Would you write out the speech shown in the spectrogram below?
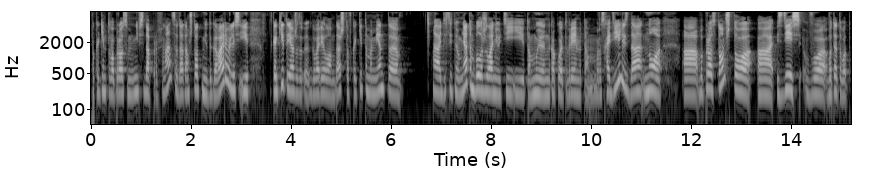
по каким-то вопросам, не всегда про финансы, да, там что-то не договаривались, и какие-то, я уже говорила вам, да, что в какие-то моменты а, действительно, у меня там было желание уйти, и там мы на какое-то время там расходились, да, но а, вопрос в том, что а, здесь в вот это вот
